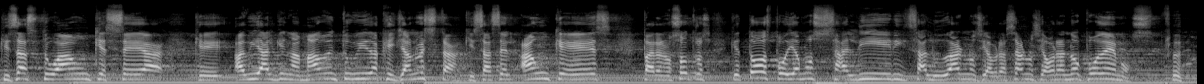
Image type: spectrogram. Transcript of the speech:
Quizás tú aunque sea que había alguien amado en tu vida que ya no está. Quizás el aunque es para nosotros que todos podíamos salir y saludarnos y abrazarnos y ahora no podemos.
